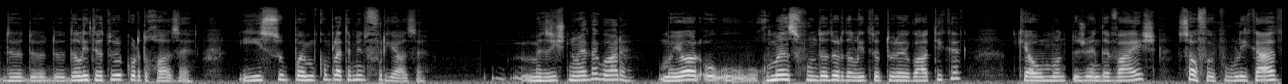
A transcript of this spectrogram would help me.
da literatura cor-de-rosa. E isso põe-me completamente furiosa. Mas isto não é de agora. O maior, o, o romance fundador da literatura gótica, que é o Monte dos Vendavais, só foi publicado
